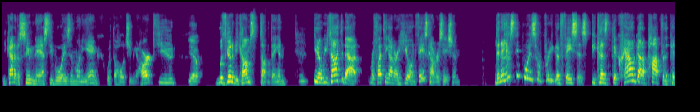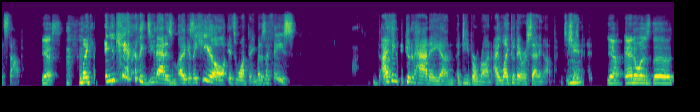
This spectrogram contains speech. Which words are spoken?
you kind of assumed Nasty Boys and Money Inc. with the whole Jimmy Hart feud. Yep. Was going to become something. And, mm-hmm. you know, we talked about reflecting on our heel and face conversation. The Nasty Boys were pretty good faces because the crowd got a pop for the pit stop. Yes. like, and you can't really do that as like as a heel, it's one thing, but as a face, I think they could have had a um, a deeper run. I liked what they were setting up. It's a shame. Mm-hmm. Yeah, and it was the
